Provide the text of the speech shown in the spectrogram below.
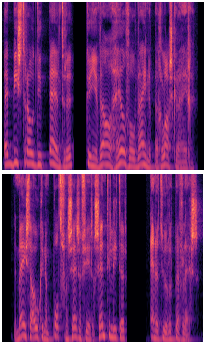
Bij Bistro du Peintre kun je wel heel veel wijnen per glas krijgen. De meeste ook in een pot van 46 centiliter en natuurlijk per fles.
